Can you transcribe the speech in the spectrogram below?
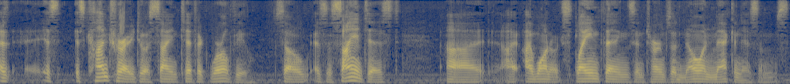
is, is contrary to a scientific worldview. So, as a scientist, uh, I, I, want to explain things in terms of known mechanisms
